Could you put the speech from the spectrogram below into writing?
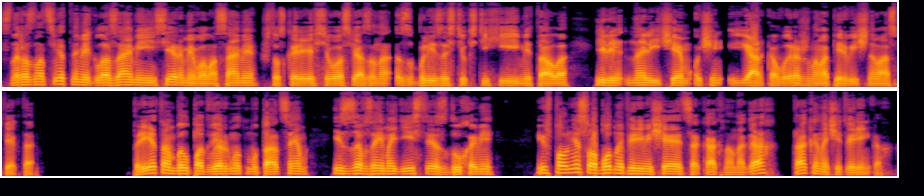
с разноцветными глазами и серыми волосами, что, скорее всего, связано с близостью к стихии металла или наличием очень ярко выраженного первичного аспекта. При этом был подвергнут мутациям из-за взаимодействия с духами и вполне свободно перемещается как на ногах, так и на четвереньках.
